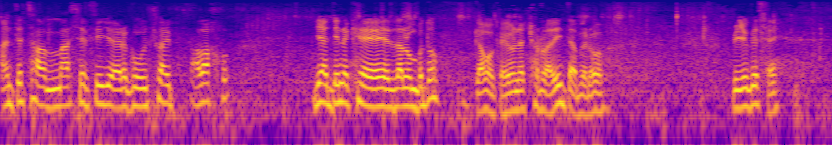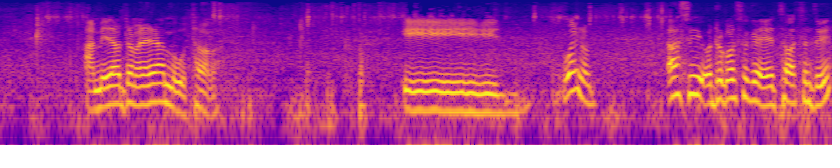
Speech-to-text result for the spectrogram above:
antes estaba más sencillo, era con un swipe abajo, ya tienes que darle un botón, vamos, que hay una chorradita, pero, pero yo qué sé. A mí de otra manera me gustaba más. Y bueno, ah sí, otra cosa que está bastante bien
